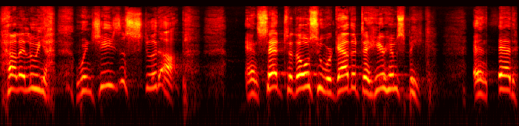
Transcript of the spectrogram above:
Hallelujah. When Jesus stood up and said to those who were gathered to hear him speak, and said,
